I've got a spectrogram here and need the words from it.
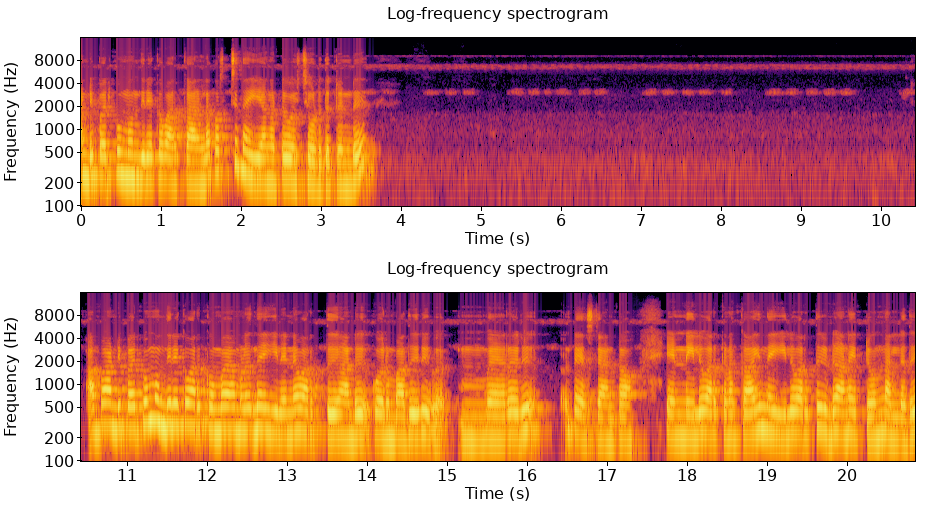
അണ്ടിപ്പരിപ്പും മുന്തിരിയൊക്കെ വറുക്കാനുള്ള കുറച്ച് നെയ്യ് അങ്ങോട്ട് ഒഴിച്ചു കൊടുത്തിട്ടുണ്ട്. അപ്പോൾ അണ്ടിപ്പരിപ്പും മുന്തിരിയൊക്കെ വറുക്കുമ്പോൾ നമ്മൾ നെയ്യിൽ തന്നെ വറുത്ത് കണ്ട് കോരുമ്പോൾ അതൊരു വേറെ ഒരു ടേസ്റ്റാണ് കേട്ടോ എണ്ണയിൽ വറുക്കണക്കായി നെയ്യിൽ വറുത്ത് ഇടുകയാണ് ഏറ്റവും നല്ലത്.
